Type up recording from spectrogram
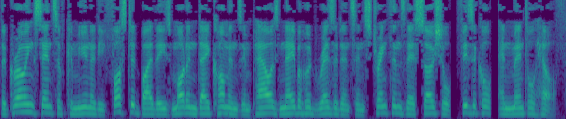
The growing sense of community fostered by these modern-day commons empowers neighborhood residents and strengthens their social, physical, and mental health.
